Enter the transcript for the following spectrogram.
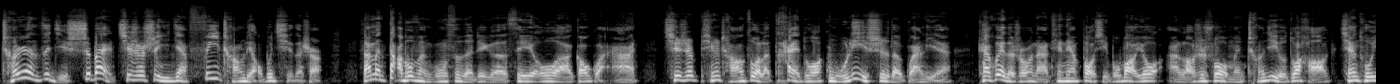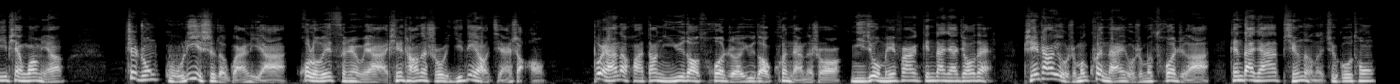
承认自己失败其实是一件非常了不起的事儿。咱们大部分公司的这个 CEO 啊、高管啊，其实平常做了太多鼓励式的管理。开会的时候呢，天天报喜不报忧啊，老是说我们成绩有多好，前途一片光明。这种鼓励式的管理啊，霍洛维茨认为啊，平常的时候一定要减少，不然的话，当你遇到挫折、遇到困难的时候，你就没法跟大家交代。平常有什么困难、有什么挫折啊，跟大家平等的去沟通，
